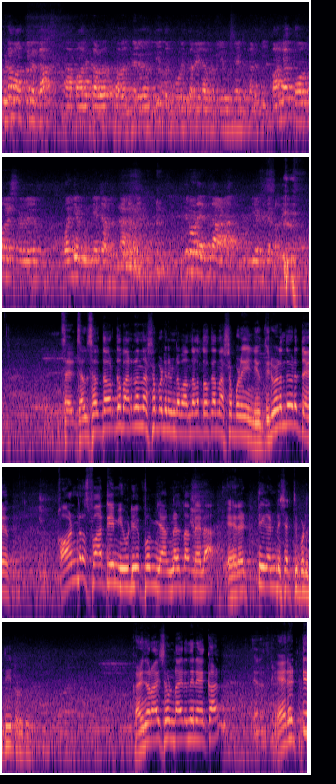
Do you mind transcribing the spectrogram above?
ഇവിടെ മാത്രമല്ല പാലക്കാട് അവർ നിലനിർത്തി തൃപ്പൂണിത്തറയിൽ അവർ വലിയ മുന്നേറ്റം നടത്തി. പല കോർപ്പറേഷനുകളിലും വലിയ മുന്നേറ്റം അവർ നടത്തി ഇതിനോട് എന്താണ് യു ഡി പ്രതികരണം? ചില സ്ഥലത്ത് അവർക്ക് ഭരണം നഷ്ടപ്പെട്ടിട്ടുണ്ട് പന്തളത്തൊക്കെ നഷ്ടപ്പെടുകയും ചെയ്തു. തിരുവനന്തപുരത്ത് കോൺഗ്രസ് പാർട്ടിയും യു ഡി എഫും ഞങ്ങളുടെ നില ഇരട്ടി കണ്ട് ശക്തിപ്പെടുത്തിയിട്ടുണ്ട്. കഴിഞ്ഞ പ്രാവശ്യം ഉണ്ടായിരുന്നതിനേക്കാൾ ഇരട്ടി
